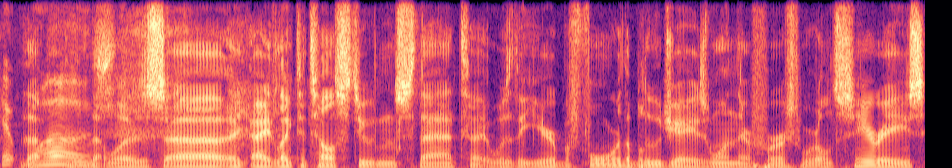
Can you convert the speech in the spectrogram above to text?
It that, was. That was. Uh, I, would like to tell students that uh, it was the year before the Blue Jays won their first World Series,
